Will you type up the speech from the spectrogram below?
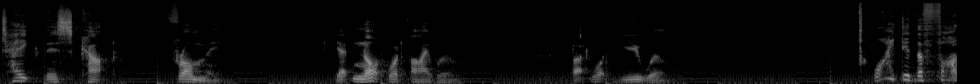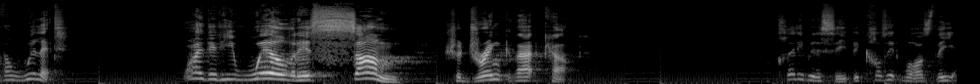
Take this cup from me. Yet not what I will, but what you will. Why did the Father will it? Why did he will that his Son should drink that cup? Clearly, we see because it was the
